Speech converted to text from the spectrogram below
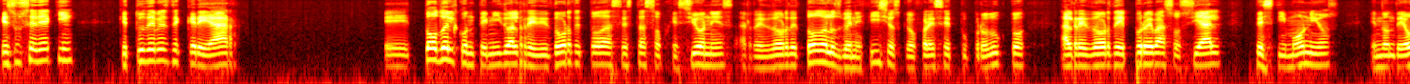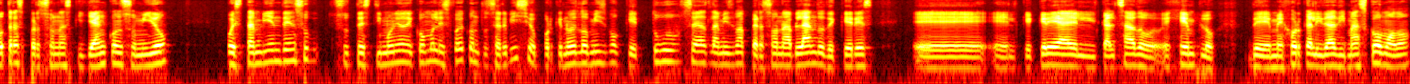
¿Qué sucede aquí? Que tú debes de crear eh, todo el contenido alrededor de todas estas objeciones, alrededor de todos los beneficios que ofrece tu producto, alrededor de prueba social, testimonios, en donde otras personas que ya han consumido, pues también den su, testimonio de cómo les fue con tu servicio, porque no es lo mismo que tú seas la misma persona hablando de que eres eh, el que crea el calzado, ejemplo, de mejor calidad y más cómodo,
